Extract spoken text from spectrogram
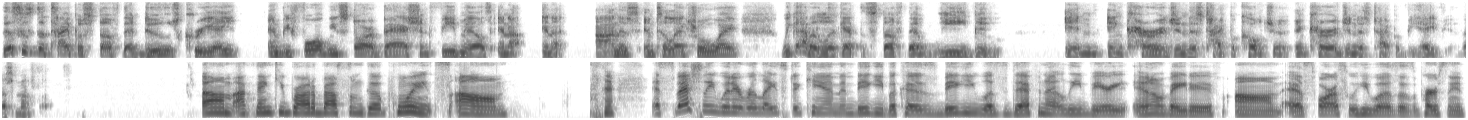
this is the type of stuff that dudes create. And before we start bashing females in a in a honest intellectual way, we got to look at the stuff that we do in encouraging this type of culture, encouraging this type of behavior. That's my thought. Um, I think you brought about some good points. Um, especially when it relates to Kim and Biggie, because Biggie was definitely very innovative um as far as who he was as a person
